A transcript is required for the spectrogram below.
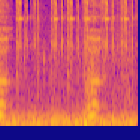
Huh.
